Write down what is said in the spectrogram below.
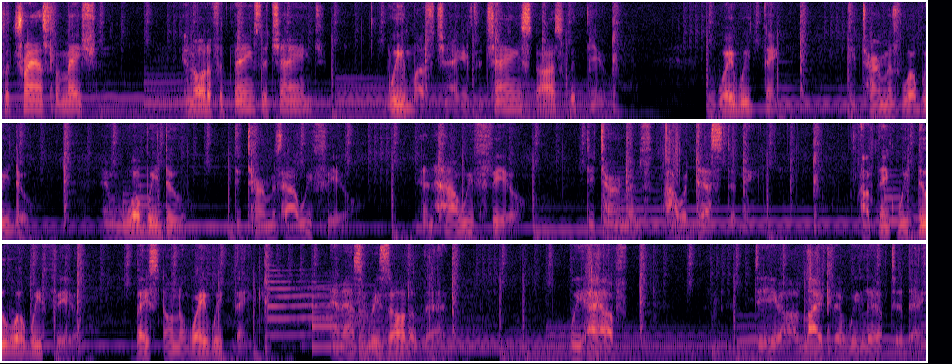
for transformation. In order for things to change, we must change. The change starts with you. The way we think determines what we do, and what we do determines how we feel, and how we feel determines our destiny. I think we do what we feel based on the way we think, and as a result of that, we have the uh, life that we live today.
